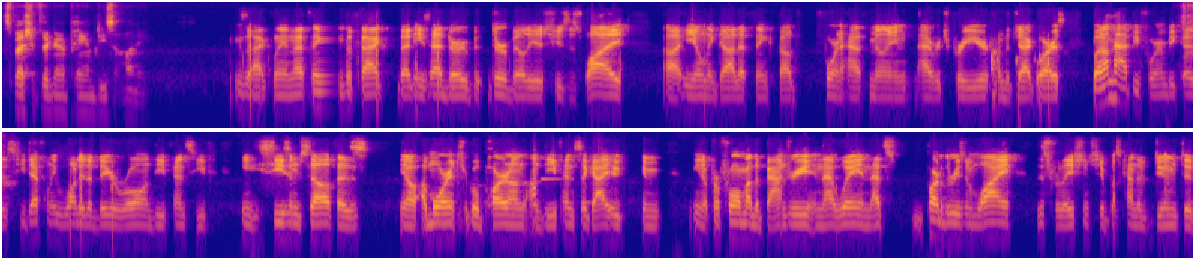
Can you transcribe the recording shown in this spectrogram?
especially if they're going to pay him decent money. Exactly, and I think the fact that he's had dur- durability issues is why uh, he only got, I think, about four and a half million average per year from the Jaguars. But I'm happy for him because he definitely wanted a bigger role on defense. He he sees himself as you know a more integral part on, on defense, a guy who can you know perform on the boundary in that way, and that's part of the reason why this relationship was kind of doomed to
